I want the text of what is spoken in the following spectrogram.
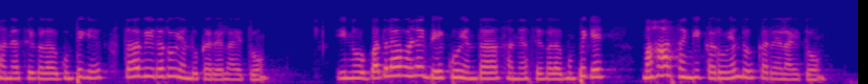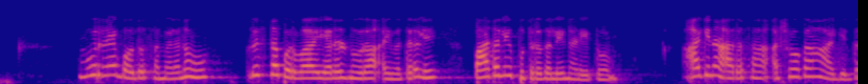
ಸನ್ಯಾಸಿಗಳ ಗುಂಪಿಗೆ ಸ್ಥವೀರರು ಎಂದು ಕರೆಯಲಾಯಿತು. ಇನ್ನು ಬದಲಾವಣೆ ಬೇಕು ಎಂದ ಸನ್ಯಾಸಿಗಳ ಗುಂಪಿಗೆ ಮಹಾಸಂಘಿಕರು ಎಂದು ಕರೆಯಲಾಯಿತು. ಮೂರನೇ ಬೌದ್ಧ ಸಮ್ಮೇಳನವು ಕ್ರಿಸ್ತಪೂರ್ವ ಎರಡು ನೂರ ಐವತ್ತರಲ್ಲಿ ಪಾಟಲಿಪುತ್ರದಲ್ಲಿ ನಡೆಯಿತು. ಆಗಿನ ಅರಸ ಅಶೋಕ ಆಗಿದ್ದ.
